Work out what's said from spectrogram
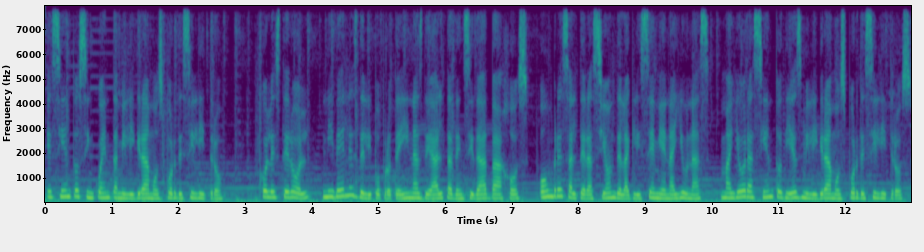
es 150 miligramos por decilitro colesterol, niveles de lipoproteínas de alta densidad bajos, hombres alteración de la glicemia en ayunas, mayor a 110 miligramos por decilitros.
